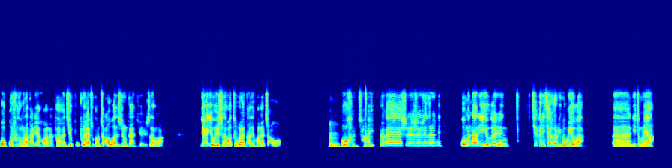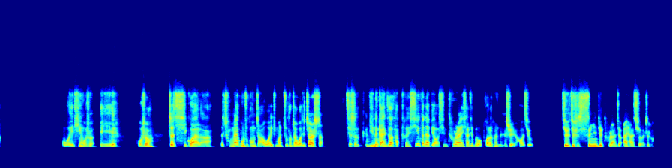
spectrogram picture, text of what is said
我不主动跟他打电话呢，他好像就不会来主动找我的这种感觉，你知道吗？因为有一次他会突然打电话来找我，嗯，我很诧异，他说：“哎，谁谁谁谁，他说你我们那里有个人，介给你介绍个女朋友啊，嗯，你怎么样？”我一听，我说：“诶，我说。”这奇怪了啊！这从来不主动找我，你怎么主动找我？就这事儿，就是你能感觉到他很兴奋的表情，突然一下就被我泼了盆冷水，然后就，就就声音就突然就暗下去了。这种，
